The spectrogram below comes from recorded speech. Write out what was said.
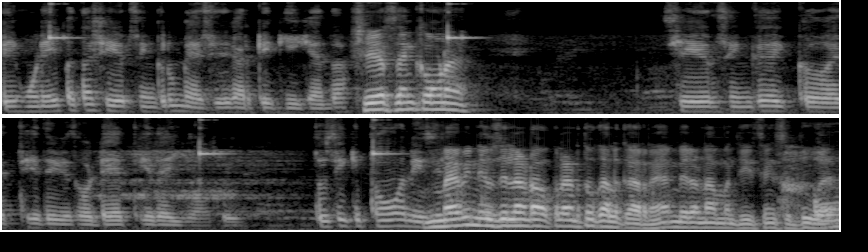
ਤੇ ਹੁਣ ਇਹ ਪਤਾ ਸ਼ੇਰ ਸਿੰਘ ਨੂੰ ਮੈਸੇਜ ਕਰਕੇ ਕੀ ਕਹਿੰਦਾ? ਸ਼ੇਰ ਸਿੰਘ ਕੌਣ ਹੈ? ਸ਼ੇਰ ਸਿੰਘ ਇੱਕ ਇੱਥੇ ਦੇ ਤੁਹਾਡੇ ਇੱਥੇ ਦਾ ਹੀ ਆ ਕੋਈ। ਤੁਸੀਂ ਕਿੱਥੋਂ ਨਹੀਂ ਮੈਂ ਵੀ ਨਿਊਜ਼ੀਲੈਂਡ ਆਕਲੈਂਡ ਤੋਂ ਗੱਲ ਕਰ ਰਿਹਾ। ਮੇਰਾ ਨਾਮ ਮਨਜੀਤ ਸਿੰਘ ਸਿੱਧੂ ਹੈ।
